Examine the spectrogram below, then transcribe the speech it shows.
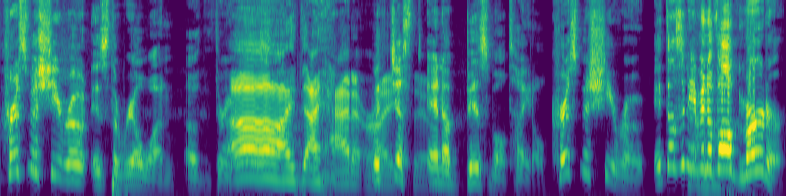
Christmas She Wrote is the real one of the three. Oh, of. I, I had it right. with just too. an abysmal title. Christmas She Wrote. It doesn't even involve murder.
